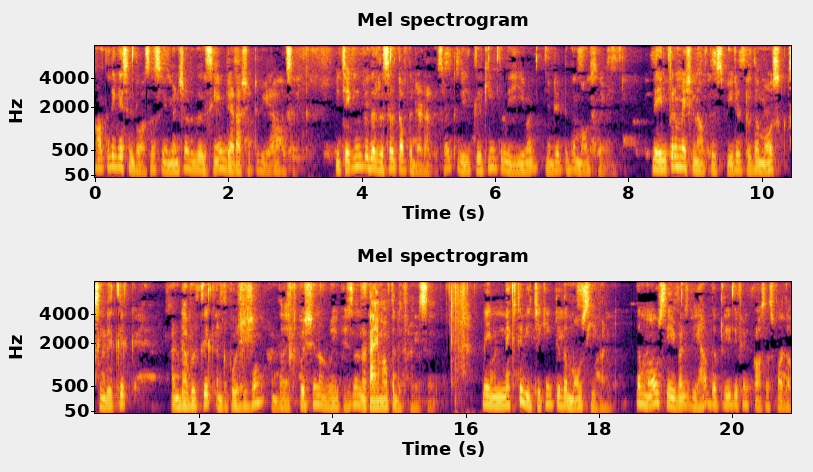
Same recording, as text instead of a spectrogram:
Authentication process we mentioned the same data set we have result we checking to the result of the data result. We clicking to the event generated to the mouse event. The information of this period to the mouse single click and double click and the position and the x position or y position and the time of the difference next we checking to the mouse event the mouse event we have the predefined process for the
